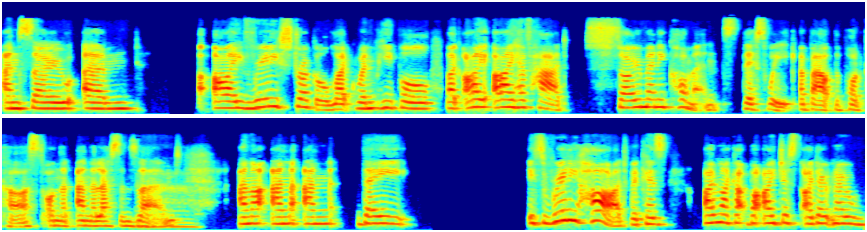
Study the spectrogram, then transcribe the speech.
and so um I really struggle like when people like I I have had so many comments this week about the podcast on the and the lessons learned yeah. and I, and and they it's really hard because I'm like uh, but I just I don't know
